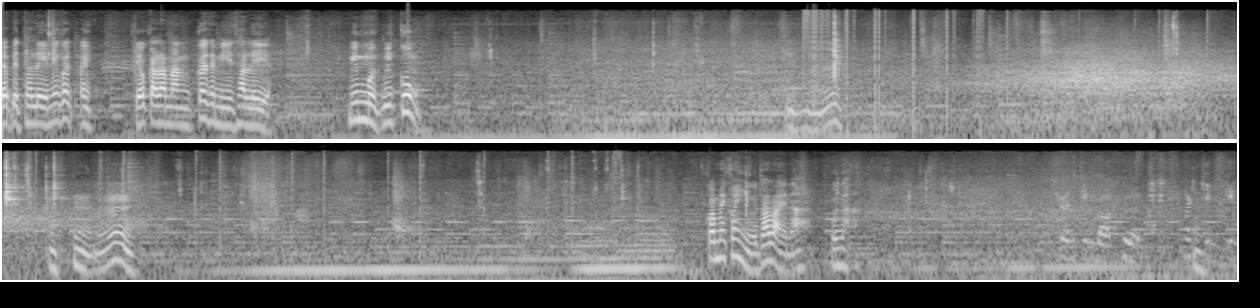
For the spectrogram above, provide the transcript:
ตี๋ยวเป็ดทะเลนี่ก็เอ้ยเตี๋ยวกะละมังก็จะมีทะเล มีหมึกมีกุ้งอื้อหืออื้อหือก็ไม่ค่อยหิวเท่าไหร่นะคุณนะชวนกินบอกเถื่อนมากินกิน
